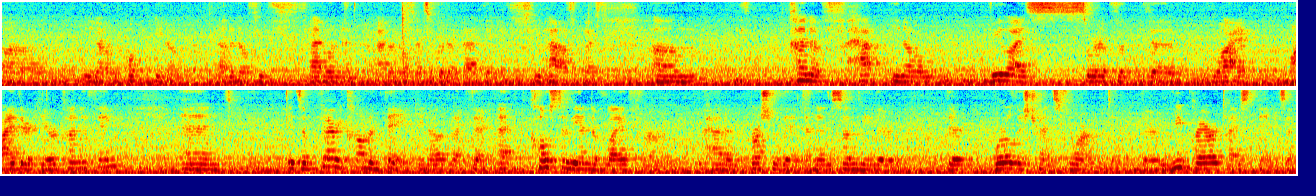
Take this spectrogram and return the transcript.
Um, you know, hope, you know, I don't know if you've had one, and I don't know if that's a good or bad thing if you have, but um, kind of, ha- you know, realize sort of the, the why why they're here kind of thing, and it's a very common thing, you know, like they're at, close to the end of life or had a brush with it, and then suddenly their their world is transformed and they reprioritize things. And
